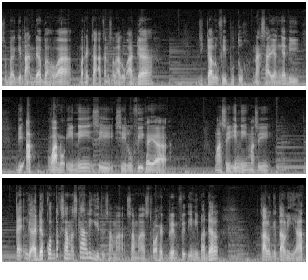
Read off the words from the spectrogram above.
sebagai tanda bahwa mereka akan selalu ada jika Luffy butuh. Nah, sayangnya di di Wano ini si si Luffy kayak masih ini masih kayak nggak ada kontak sama sekali gitu sama sama Straw Hat Grand Fleet ini padahal kalau kita lihat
